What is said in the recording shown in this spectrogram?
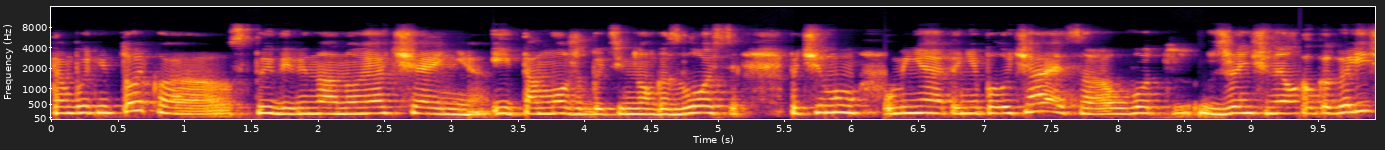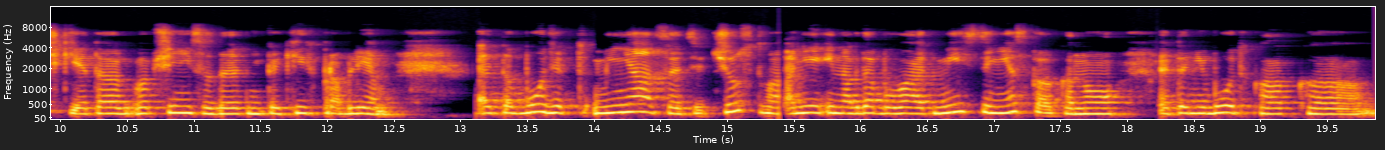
Там будет не только стыд и вина, но и отчаяние. И там может быть и много злости. Почему у меня это не получается, а вот женщины-алкоголички это вообще не создает никаких проблем это будет меняться, эти чувства. Они иногда бывают вместе, несколько, но это не будет как э,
